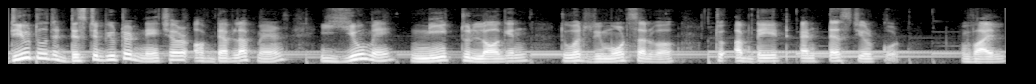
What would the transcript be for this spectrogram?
Due to the distributed nature of development, you may need to log in to a remote server to update and test your code. While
